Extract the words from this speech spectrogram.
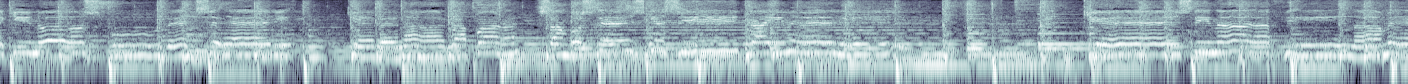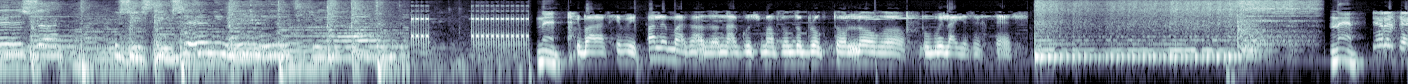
Εκείνος που δεν ξέρει και δεν αγαπά Σαν πως θες κι εσύ καημένη Και στην Αθήνα μέσα ζει στην ξενιτιά Ναι. Την Παρασκευή. Πάλε μας να, να ακούσουμε αυτόν τον προκτολόγο που μίλαγες εχθές. Ναι. Χαίρετε.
